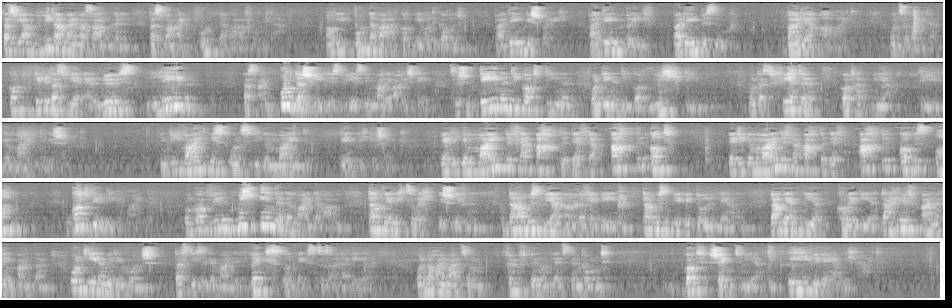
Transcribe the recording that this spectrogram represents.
Dass wir am Mittag einmal sagen können, das war ein wunderbarer Vormittag. Oh, wie wunderbar hat Gott mir heute geholfen. Bei dem Gespräch, bei dem Brief, bei dem Besuch, bei der Arbeit und so weiter. Gott will, dass wir erlöst leben. Dass ein Unterschied ist, wie es in Malachi steht zwischen denen, die Gott dienen und denen, die Gott nicht dienen. Und das vierte, Gott hat mir die Gemeinde geschenkt. Inwieweit ist uns die Gemeinde wirklich geschenkt? Wer die Gemeinde verachtet, der verachtet Gott. Wer die Gemeinde verachtet, der verachtet Gottes Ordnung. Gott will die Gemeinde. Und Gott will mich in der Gemeinde haben. Da werde ich zurechtgeschliffen da müssen wir einander vergeben. Da müssen wir Geduld lernen. Da werden wir korrigiert. Da hilft einer dem anderen. Und jeder mit dem Wunsch, dass diese Gemeinde wächst und wächst zu seiner Ehre. Und noch einmal zum fünften und letzten Punkt. Gott schenkt mir die ewige Herrlichkeit.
